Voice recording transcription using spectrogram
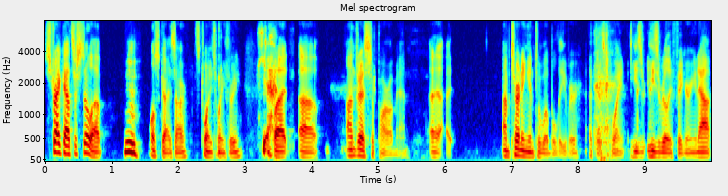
Strikeouts are still up. Hmm. Most guys are. It's 2023. Yeah. But uh, Andres Chaparro, man, uh, I'm turning into a believer at this point. He's he's really figuring it out.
